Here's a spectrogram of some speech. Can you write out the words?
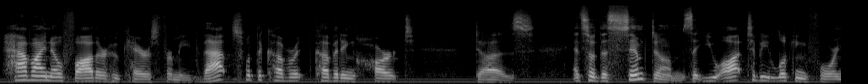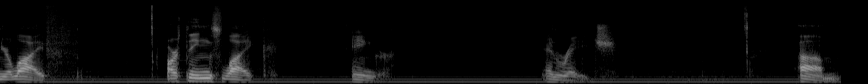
Have I no father who cares for me? That's what the coveting heart does. And so the symptoms that you ought to be looking for in your life are things like anger and rage, um,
